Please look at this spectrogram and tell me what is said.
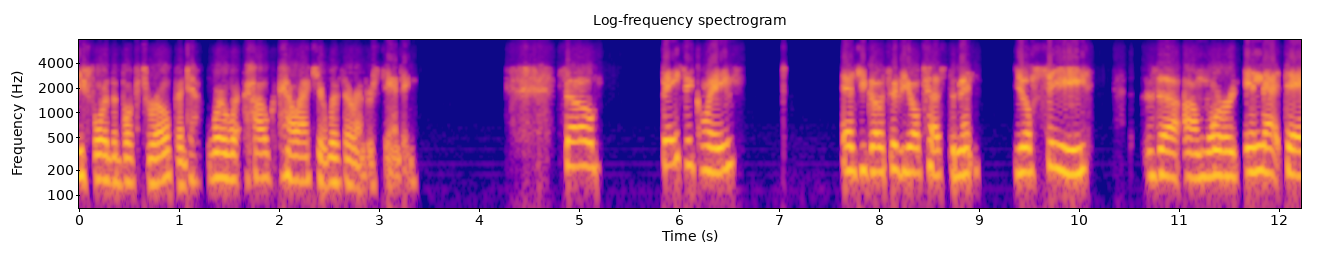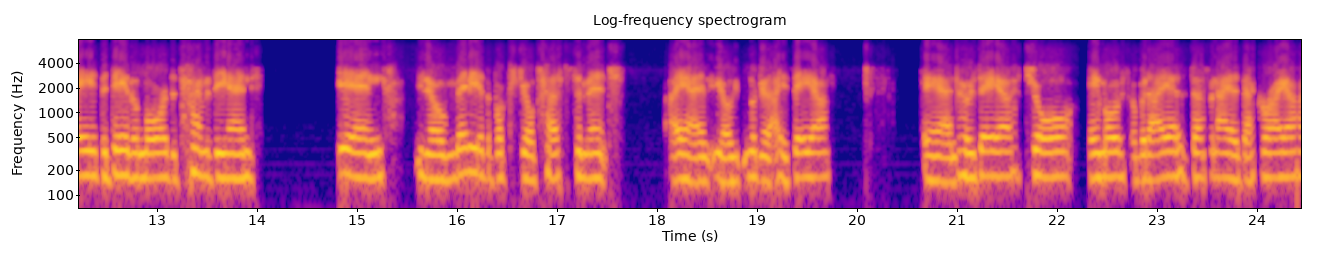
before the books were opened? Where, how, how accurate was their understanding? So basically, as you go through the Old Testament, you'll see the um, word in that day, the day of the Lord, the time of the end, in you know many of the books of the Old Testament, and you know look at Isaiah and Hosea, Joel, Amos, Obadiah, Zephaniah, Zechariah.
